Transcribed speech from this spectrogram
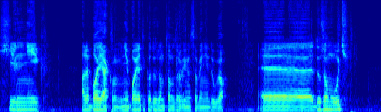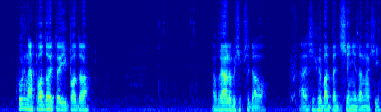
Silnik. Ale boję jaką, nie boję, tylko dużą tą zrobimy sobie niedługo. Eee, dużą łódź. Kurna, podo to i podo. No w realu by się przydało. Ale się chyba na dzisiaj nie zanosi.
